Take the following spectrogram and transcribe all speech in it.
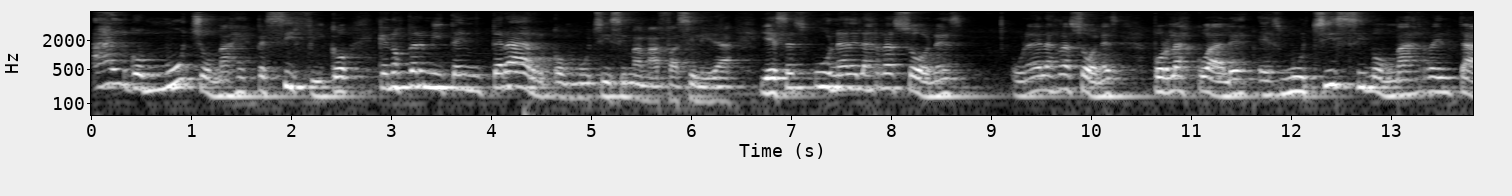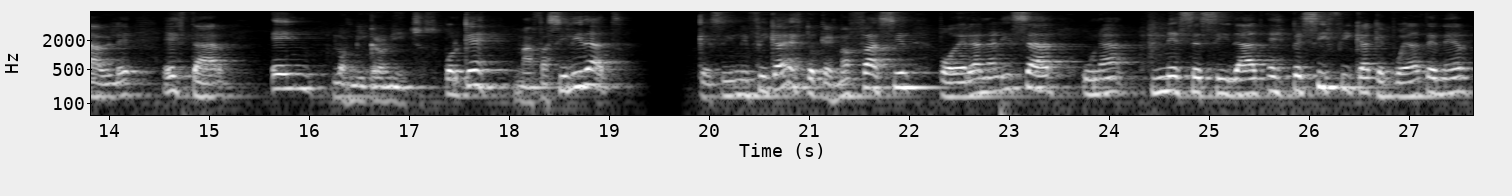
algo mucho más específico que nos permite entrar con muchísima más facilidad. Y esa es una de las razones, una de las razones por las cuales es muchísimo más rentable estar en los micronichos. ¿Por qué? Más facilidad. ¿Qué significa esto? Que es más fácil poder analizar una necesidad específica que pueda tener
